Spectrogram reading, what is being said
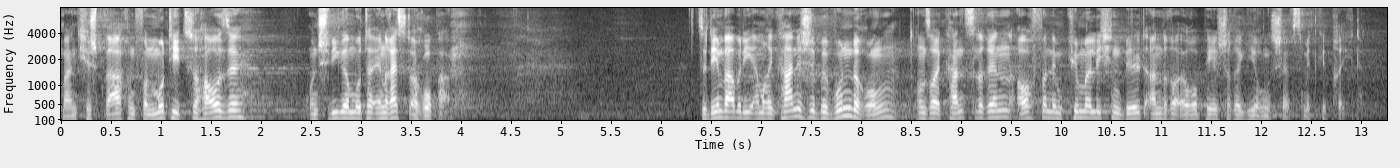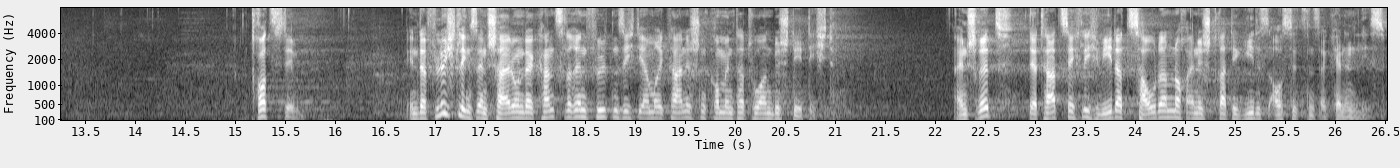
Manche sprachen von Mutti zu Hause und Schwiegermutter in Resteuropa. Zudem war aber die amerikanische Bewunderung unserer Kanzlerin auch von dem kümmerlichen Bild anderer europäischer Regierungschefs mitgeprägt. Trotzdem, in der Flüchtlingsentscheidung der Kanzlerin fühlten sich die amerikanischen Kommentatoren bestätigt. Ein Schritt, der tatsächlich weder Zaudern noch eine Strategie des Aussitzens erkennen ließ.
